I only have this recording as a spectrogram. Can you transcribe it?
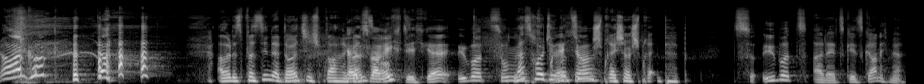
Oh, guck! Aber das passiert in der deutschen Sprache ja, ganz das war oft. richtig, gell? Über Zungensprecher. Lass heute über Zungensprecher sprechen. über, Alter, jetzt geht's gar nicht mehr.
